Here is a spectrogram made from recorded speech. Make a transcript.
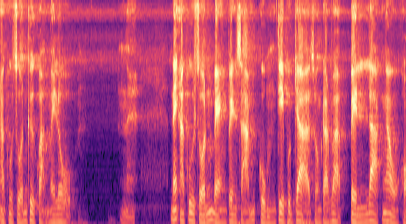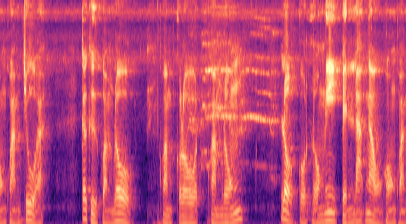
อกุศลคือความไม่โลภนะในอกุศลแบ่งเป็นสามกลุ่มที่พุทธเจ้าทรงตรัสว่าเป็นรากเหง้าของความชั่ว ก็คือความโลภความโกรธ ความหลง โลภโกรธหลงนี่เป็นรากเหง้าของความ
